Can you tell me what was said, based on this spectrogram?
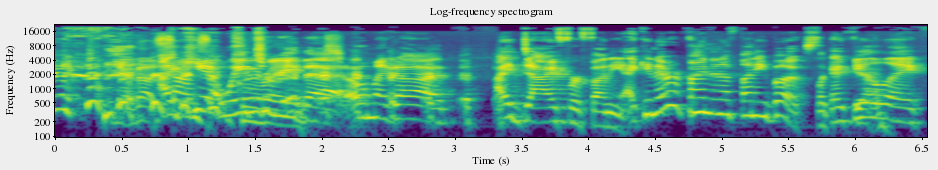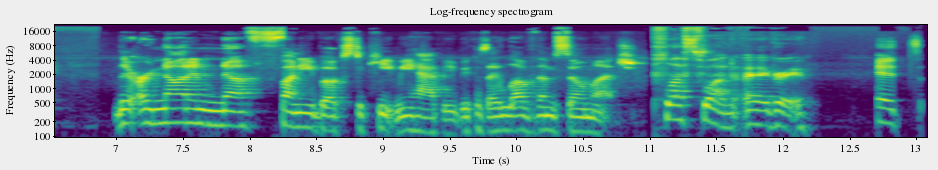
Yeah, I can't wait to read that. Oh my god, I die for funny. I can never find enough funny books. Like I feel Yeah. like there are not enough funny books to keep me happy because I love them so much. Plus one, I agree. It's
